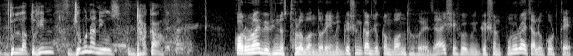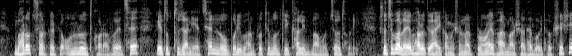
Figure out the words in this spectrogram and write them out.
আবদুল্লাহ তুহিন, যমুনা নিউজ, ঢাকা। করোনায় বিভিন্ন স্থলবন্দরে ইমিগ্রেশন কার্যক্রম বন্ধ হয়ে যায়। সেসব ইমিগ্রেশন পুনরায় চালু করতে ভারত সরকারকে অনুরোধ করা হয়েছে। এ তথ্য জানিয়েছেন নৌপরিবহন প্রতিমন্ত্রী খালিদ মাহমুদ চৌধুরী। সচিবালয়ে ভারতীয় হাইকমিশনার প্রণয় ভার্মার সাথে বৈঠক শেষে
